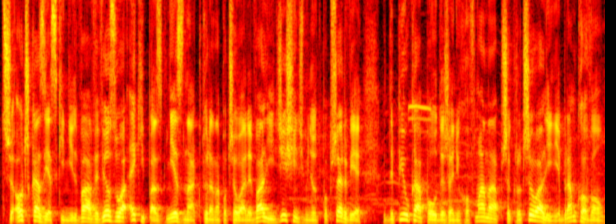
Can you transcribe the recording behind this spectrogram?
Trzy oczka z jaskini Lwa wywiozła ekipa z Gniezna, która napoczęła rywali 10 minut po przerwie, gdy piłka po uderzeniu Hoffmana przekroczyła linię bramkową.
